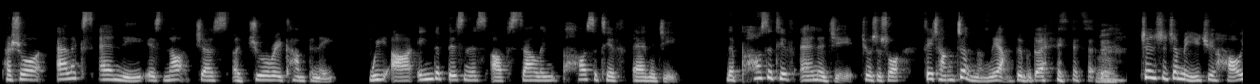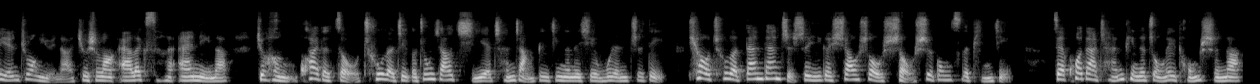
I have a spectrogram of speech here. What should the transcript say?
她说：“Alex Annie is not just a jewelry company. We are in the business of selling positive energy.” The positive energy 就是说非常正能量，对不对？对，正是这么一句豪言壮语呢，就是让 Alex 和 Annie 呢就很快的走出了这个中小企业成长必经的那些无人之地，跳出了单单只是一个销售首饰公司的瓶颈，在扩大产品的种类同时呢，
